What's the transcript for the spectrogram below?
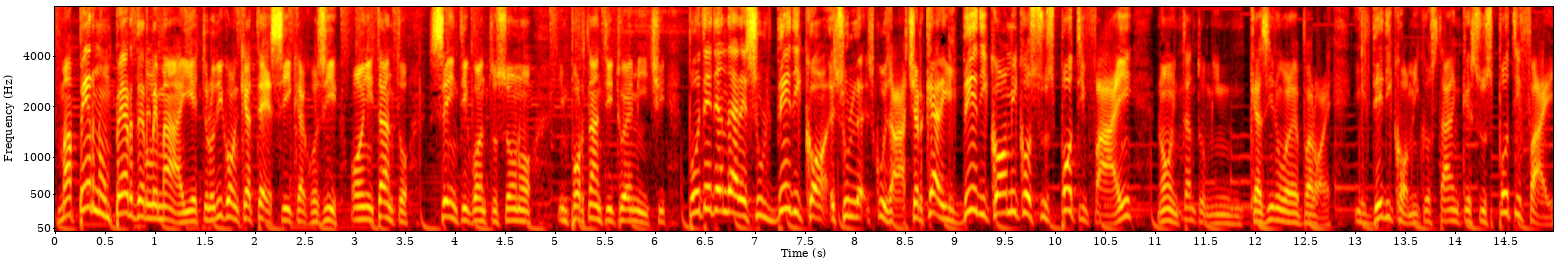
Ma per non perderle mai, e te lo dico anche a te Sica, così ogni tanto senti quanto sono importanti i tuoi amici, potete andare sul Dedico... Sul, scusa, a cercare il Dedicomico su Spotify. No, intanto mi incasino con le parole. Il Dedicomico sta anche su Spotify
